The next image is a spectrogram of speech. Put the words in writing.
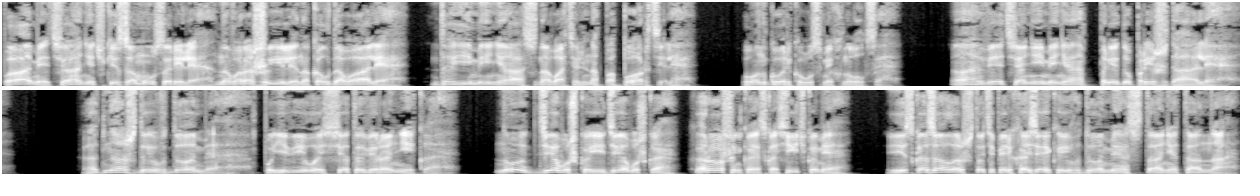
Память Анечки замусорили, наворожили, наколдовали. Да и меня основательно попортили. Он горько усмехнулся. А ведь они меня предупреждали. Однажды в доме появилась эта Вероника. Ну, девушка и девушка, хорошенькая с косичками. И сказала, что теперь хозяйкой в доме станет она.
